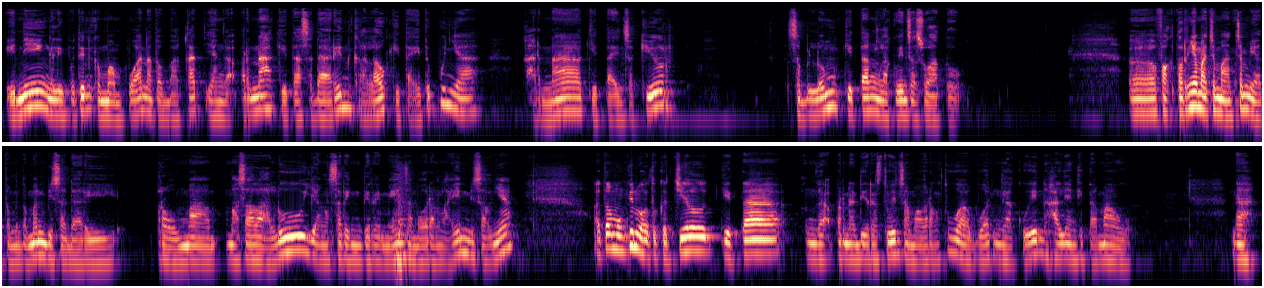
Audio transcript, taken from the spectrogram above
Ini ngeliputin kemampuan atau bakat yang nggak pernah kita sadarin kalau kita itu punya. Karena kita insecure sebelum kita ngelakuin sesuatu. E, faktornya macam-macam ya teman-teman bisa dari trauma masa lalu yang sering diremehin sama orang lain misalnya atau mungkin waktu kecil kita nggak pernah direstuin sama orang tua buat ngelakuin hal yang kita mau. Nah,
